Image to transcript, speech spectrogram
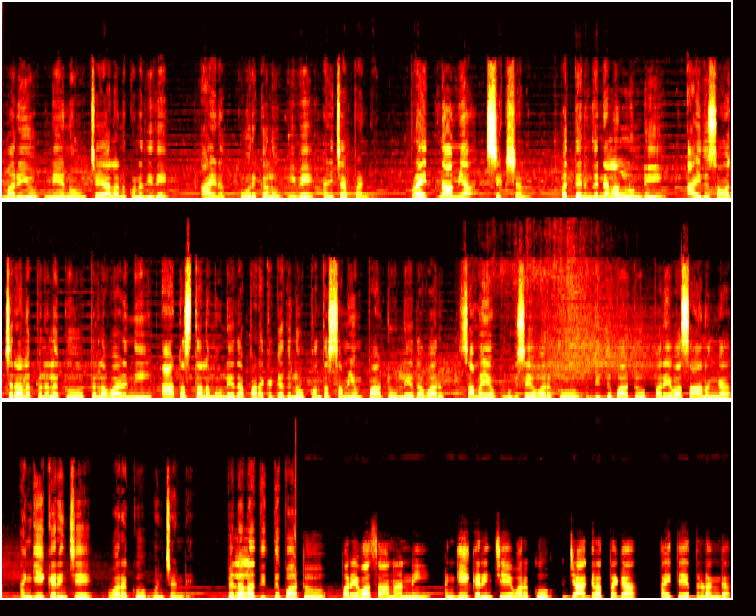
మరియు నేను చేయాలనుకున్నది ఇదే. ఆయన కోరికలు ఇవే అని చెప్పండి. ప్రయత్నామ్య శిక్షలు. పద్దెనిమిది నెలల నుండి ఐదు సంవత్సరాల పిల్లలకు పిల్లవాడిని ఆట స్థలము లేదా పడక గదిలో కొంత సమయం పాటు లేదా వారు సమయం ముగిసే వరకు దిద్దుబాటు పర్యవసానంగా అంగీకరించే వరకు ఉంచండి. పిల్లల దిద్దుబాటు పర్యవసానాన్ని అంగీకరించే వరకు జాగ్రత్తగా అయితే దృఢంగా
